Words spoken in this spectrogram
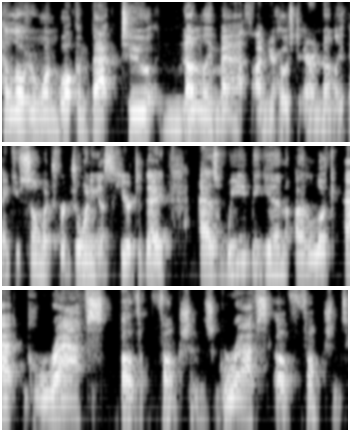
Hello everyone, welcome back to Nunley Math. I'm your host Aaron Nunley. Thank you so much for joining us here today as we begin a look at graphs of functions, graphs of functions.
